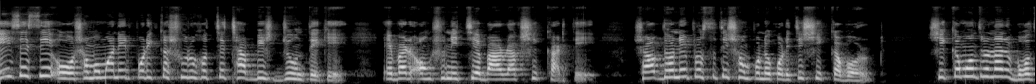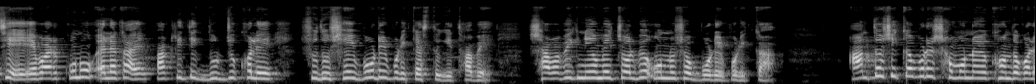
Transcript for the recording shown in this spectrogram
এইচএসসি ও সমমানের পরীক্ষা শুরু হচ্ছে ছাব্বিশ জুন থেকে। এবার অংশ নিচ্ছে বারো লাখ শিক্ষার্থী। সব ধরনের প্রস্তুতি সম্পন্ন করেছে শিক্ষা বোর্ড। শিক্ষা মন্ত্রণালয় বলছে, এবার কোনো এলাকায় প্রাকৃতিক দুর্যোগ হলে শুধু সেই বোর্ডের পরীক্ষা স্থগিত হবে। স্বাভাবিক নিয়মে চলবে অন্য সব বোর্ডের পরীক্ষা। আন্তঃশিক্ষা বোর্ডের সমন্বয়ক খন্দকার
